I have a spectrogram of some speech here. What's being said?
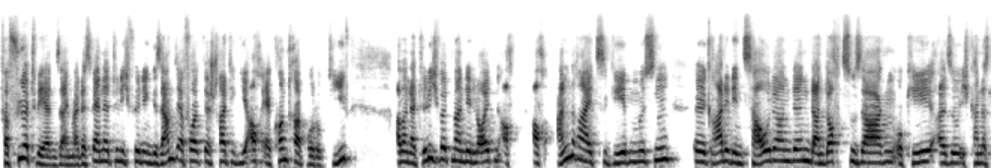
verführt werden, sagen wir mal. Das wäre natürlich für den Gesamterfolg der Strategie auch eher kontraproduktiv. Aber natürlich wird man den Leuten auch auch Anreize geben müssen, äh, gerade den Zaudernden dann doch zu sagen, okay, also ich kann das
